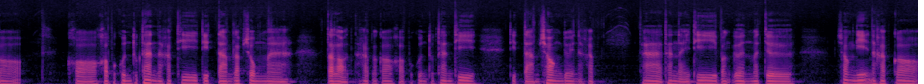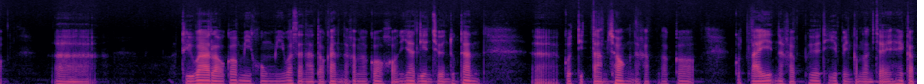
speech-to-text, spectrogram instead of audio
ก็ขอขอบพระคุณทุกท่านนะครับ ที่ติดตามรับชมมาตลอดนะครับ แล้วก็ขอบพระคุณทุกท่านที่ติดตามช่องด้วยนะครับ ถ้าท่านไหนที่บังเอิญมาเจอช่องนี้นะครับก็ถือว่าเราก็มีคงมีวาสนาต่อกันนะครับ แล้วก็ขออนุญาตเรียนเชิญทุกท่านกดติดตามช่องนะครับ แล้วก็กดไลค์นะครับ เพื่อที่จะเป็นกำลังใจให้กับ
